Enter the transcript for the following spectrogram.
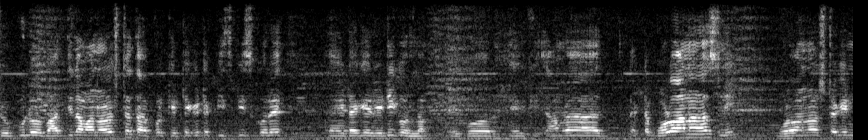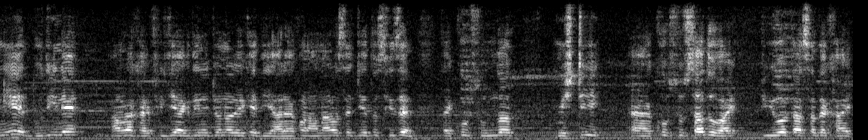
চোখগুলো বাদ দিলাম আনারসটা, তারপর কেটে কেটে পিস পিস করে এটাকে রেডি করলাম। এরপর আমরা একটা বড় আনারস নিই। বড় আনারসটাকে নিয়ে দুদিনে আমরা খাই ফ্রিজে একদিনের জন্য রেখে দিই। আর এখন আনারসের যেহেতু সিজন তাই খুব সুন্দর, মিষ্টি খুব সুস্বাদু হয়। পিও তার সাথে খায়।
